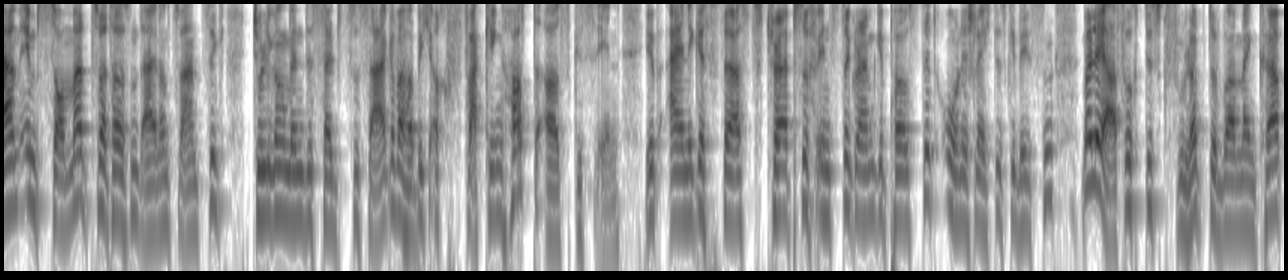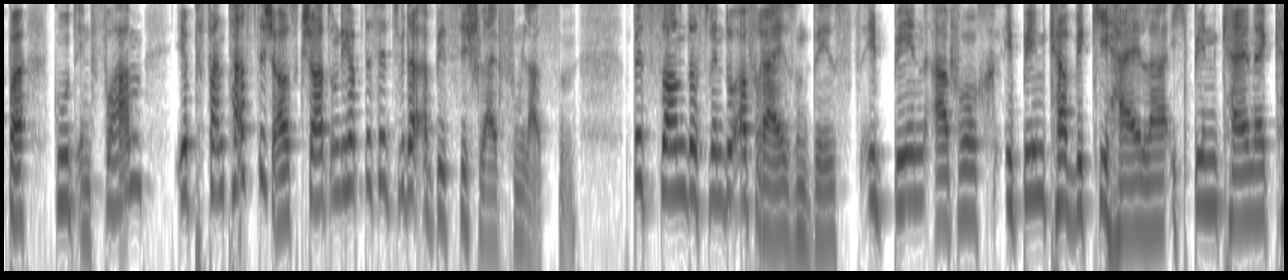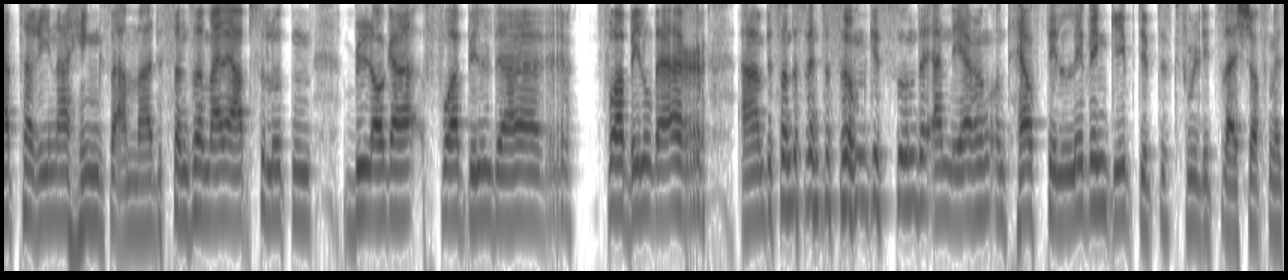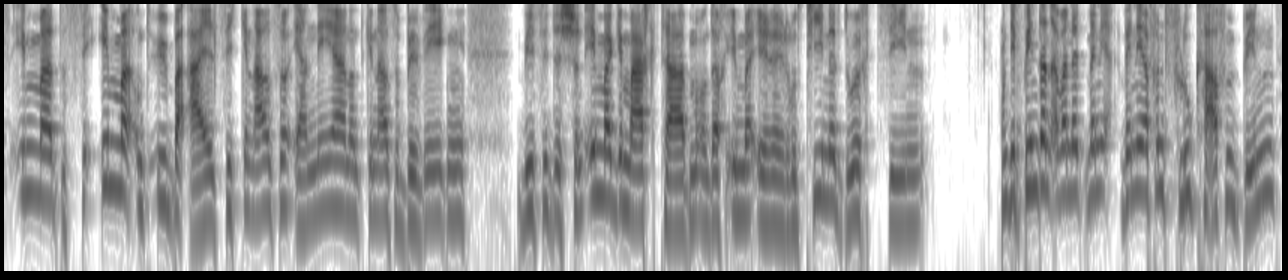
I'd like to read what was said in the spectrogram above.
Ähm, Im Sommer 2021, Entschuldigung, wenn ich das selbst so sage, aber habe ich auch fucking hot ausgesehen. Ich habe einige Thirst Traps auf Instagram gepostet, ohne schlechtes Gewissen, weil ich einfach das Gefühl habe, da war mein Körper gut in Form. Ich habe fantastisch ausgeschaut und ich habe das jetzt wieder ein bisschen schleifen lassen. Besonders wenn du auf Reisen bist. Ich bin einfach, ich bin kein Vicky Heiler, ich bin keine Katharina Hingsammer. Das sind so meine absoluten Blogger-Vorbilder. Vorbilder, ähm, besonders wenn es so um gesunde Ernährung und Healthy Living gibt. Ich habe das Gefühl, die zwei schaffen es immer, dass sie immer und überall sich genauso ernähren und genauso bewegen, wie sie das schon immer gemacht haben und auch immer ihre Routine durchziehen. Und ich bin dann aber nicht, wenn ich, wenn ich auf einem Flughafen bin,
